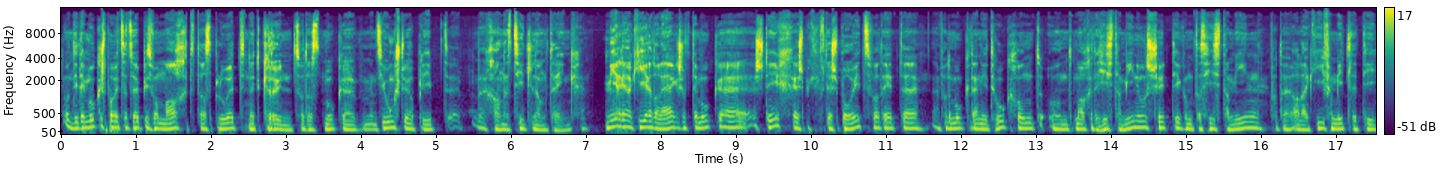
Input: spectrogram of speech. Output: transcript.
Und in dem Muckenspeuz hat es etwas, das macht, dass das Blut nicht grünt, sodass die Mucke, wenn sie ungestört bleibt, man kann eine Zeit lang trinken. Wir reagieren allergisch auf den Muckenstich, respektive den Speuz, der dort äh, von der Mucke dann in die Haut kommt und machen eine Histaminausschüttung und das Histamin von der Allergie vermittelte äh,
